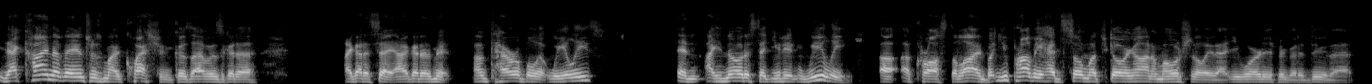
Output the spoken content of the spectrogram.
that kind of answers my question because i was gonna i gotta say i gotta admit i'm terrible at wheelies. And i noticed that you didn't wheelie uh, across the line but you probably had so much going on emotionally that you weren't even going to do that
